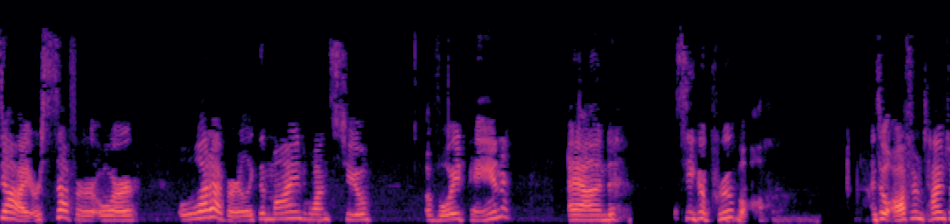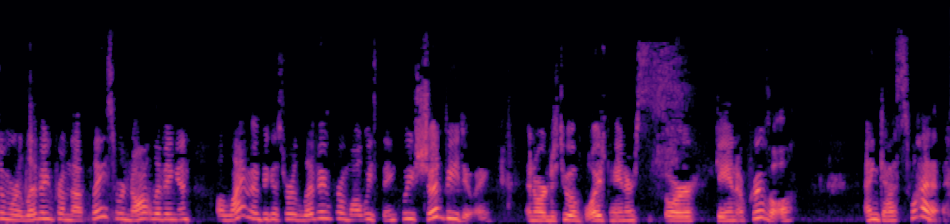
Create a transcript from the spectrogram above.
die or suffer or whatever. Like the mind wants to avoid pain and seek approval. And so oftentimes when we're living from that place, we're not living in alignment because we're living from what we think we should be doing in order to avoid pain or, or gain approval. And guess what?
